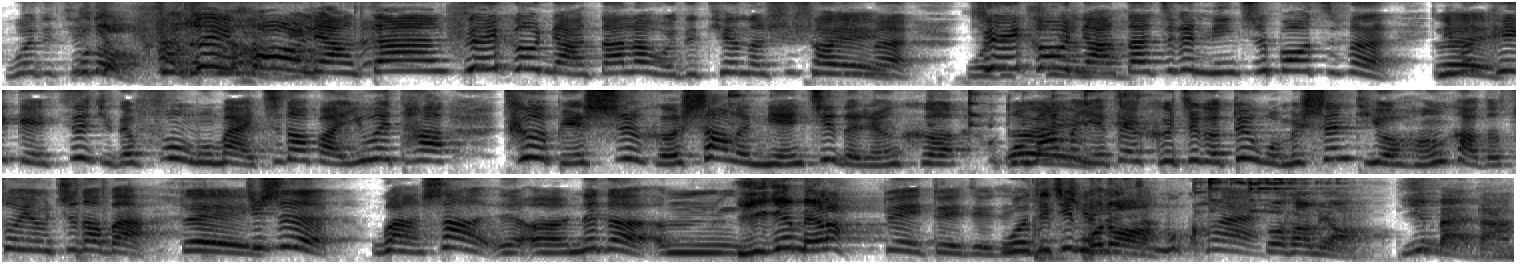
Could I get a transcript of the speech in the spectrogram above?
我的天，最后两单，最后两单了，我的天呐，叔叔阿姨们，最后两单这个灵芝孢子粉，你们可以给自己的父母买，知道吧？因为它特别适合上了年纪的人喝。我妈妈也在喝这个，对我们身体有很好的作用，知道吧？对，就是晚上呃呃那个嗯，已经没了，对对对对，我的天这么快，多少秒？一百单，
